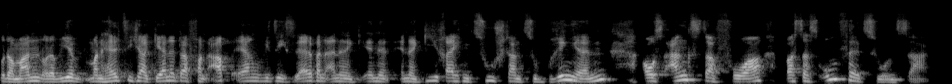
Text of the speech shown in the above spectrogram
oder Mann oder wir, man hält sich ja gerne davon ab, irgendwie sich selber in einen, in einen energiereichen Zustand zu bringen, aus Angst davor, was das Umfeld zu uns sagt.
